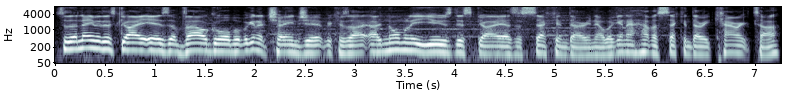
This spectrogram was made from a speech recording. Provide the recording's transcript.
So the name of this guy is Valgor, but we're going to change it because I, I, normally use this guy as a secondary. Now we're going to have a secondary character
